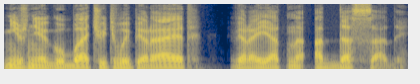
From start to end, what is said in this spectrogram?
Нижняя губа чуть выпирает, вероятно, от досады.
